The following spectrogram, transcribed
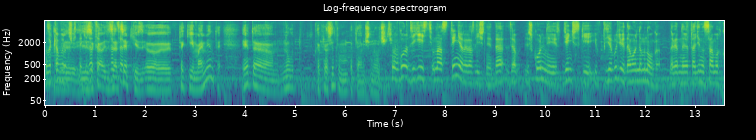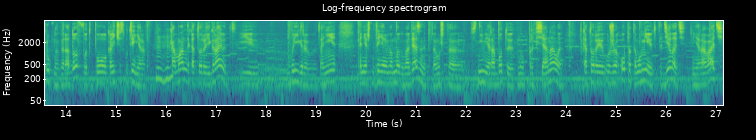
Заковырочки Э, такие, зацепки, э, такие моменты, это, ну, вот как раз этому мы пытаемся научить. Ну, в городе есть у нас тренеры различные, да, школьные, студенческие, и в Петербурге их довольно много. Наверное, это один из самых крупных городов вот по количеству тренеров. Мгм. Команды, которые играют и выигрывают, они, конечно, тренерам во многом обязаны, потому что с ними работают ну, профессионалы, которые уже опытом умеют это делать, тренировать,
